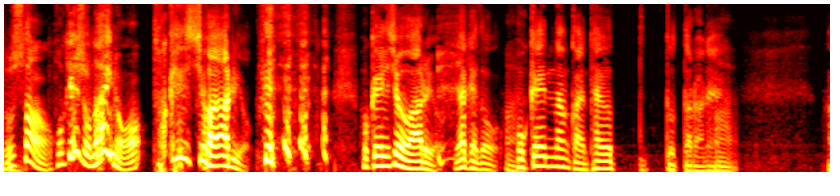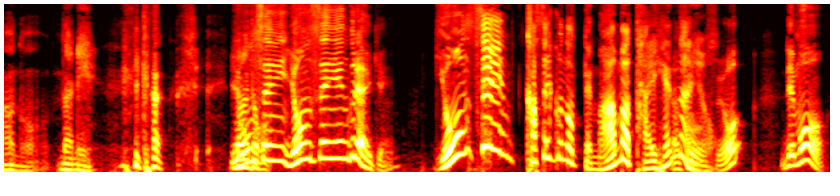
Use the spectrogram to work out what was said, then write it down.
どうしたん？保険証ないの？保険証はあるよ。保険証はあるよ。やけど、はい保険なんかに頼っとったらね、はあの、何？いかんやめとこ4000、4000円ぐらいやけん。4000円稼ぐのってまあまあ大変なんよそうです。よ。でも、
